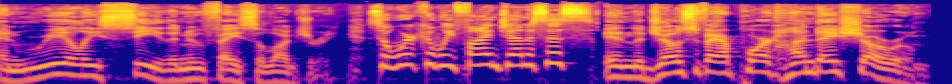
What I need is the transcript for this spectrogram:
and really see the new face of luxury. So where can we find Genesis? In the Joseph Airport Hyundai showroom.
